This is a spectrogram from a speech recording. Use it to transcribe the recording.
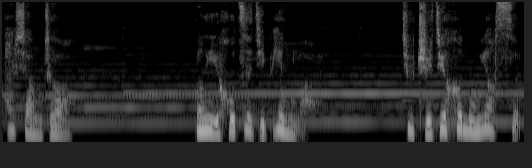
他想着，等以后自己病了，就直接喝农药死吧。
